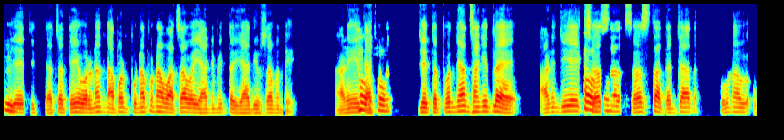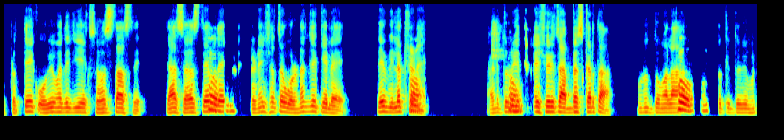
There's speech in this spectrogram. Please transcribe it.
म्हणजे त्याचं ते वर्णन आपण पुन्हा पुन्हा वाचावं ह्या निमित्त ह्या दिवसामध्ये. आणि हो, त्याच्यात हो. जे तत्वज्ञान सांगितलंय आणि जी एक हो. सहजता सहजता त्यांच्या पूर्ण प्रत्येक ओवीमध्ये जी एक सहजता असते त्या हो, सहजतेमध्ये. गणेशाचं वर्णन जे केलंय ते विलक्षण हो. आहे. आणि तुम्ही हो. ज्ञानेश्वरीचा अभ्यास करता म्हणून तुम्हाला की तुम्ही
